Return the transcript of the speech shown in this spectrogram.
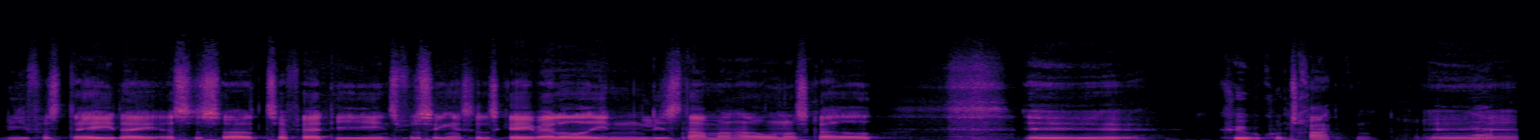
lige fra dag i dag. Altså så tage fat i ens forsikringsselskab allerede inden, lige snart man har underskrevet øh, købekontrakten øh, ja.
